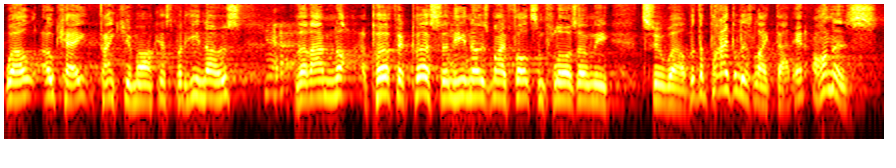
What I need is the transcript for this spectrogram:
Well, okay, thank you, Marcus, but he knows yeah. that I'm not a perfect person. He knows my faults and flaws only too well. But the Bible is like that. It honors.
